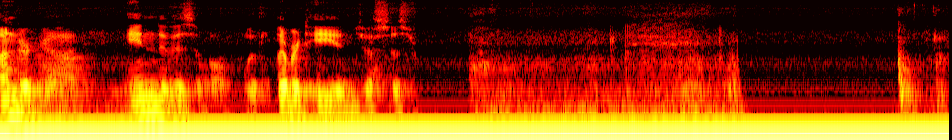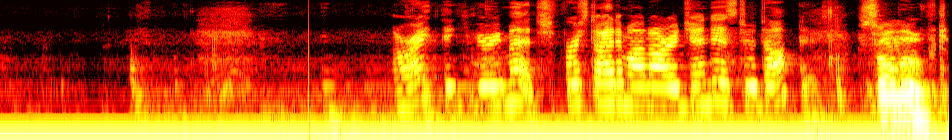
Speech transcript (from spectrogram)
under God, indivisible, with liberty and justice. All right, thank you very much. First item on our agenda is to adopt it. So moved.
